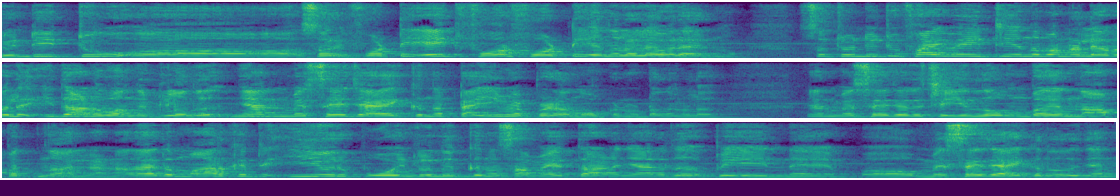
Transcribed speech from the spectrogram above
twenty two sorry forty eight four forty എന്നുള്ള ലെവലായിരുന്നു so twenty two five eighty എന്ന് പറഞ്ഞ ലെവൽ ഇതാണ് വന്നിട്ടുള്ളത്. ഞാൻ മെസ്സേജ് അയക്കുന്ന ടൈം എപ്പോഴാണ് നോക്കണം കേട്ടോ നിങ്ങൾ ഞാൻ മെസ്സേജ് അത് ചെയ്യുന്നത് ഒമ്പത് നാൽപ്പത്തിനാലിലാണ് അതായത് മാർക്കറ്റ് ഈ ഒരു പോയിന്റിൽ നിൽക്കുന്ന സമയത്താണ് ഞാനത് പിന്നെ മെസ്സേജ് അയക്കുന്നത്. ഞാൻ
